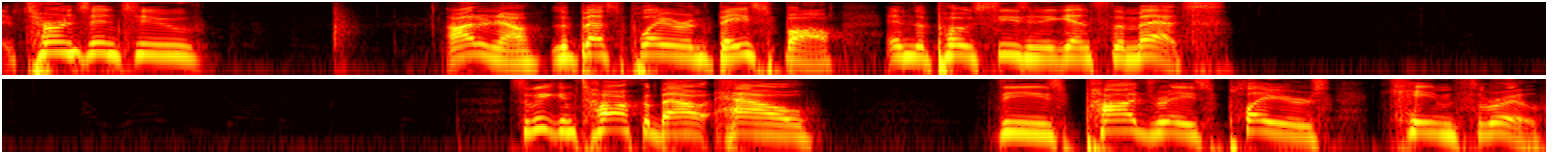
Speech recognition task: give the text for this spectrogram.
It turns into, I don't know, the best player in baseball in the postseason against the Mets. So we can talk about how these Padres players came through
